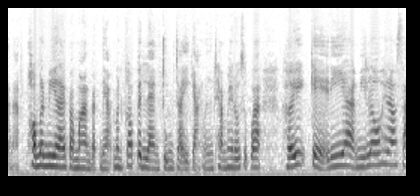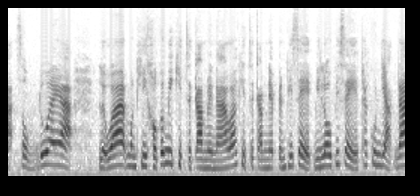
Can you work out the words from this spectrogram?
นอะพอมันมีอะไรประมาณแบบเนี้ยมันก็เป็นแรงจูงใจอีกอย่างหนึ่งทำให้รู้สึกว่าเฮ้ยเก๋ดีอะมีโล่ให้เราสะสมด้วยอะหรือว่าบางทีเขาก็มีกิจกรรมเลยนะว่ากิจกรรมเนี้ยเป็นพิเศษมีโล่พิเศษ ถ้าคุณอยากได้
